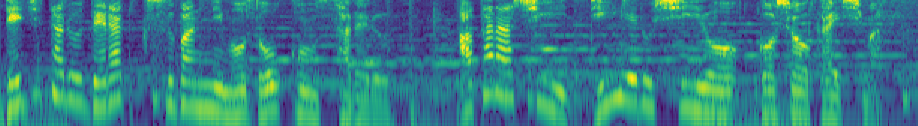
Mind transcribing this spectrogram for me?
デジタルデラックス版にも同梱される新しい DLC をご紹介します。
